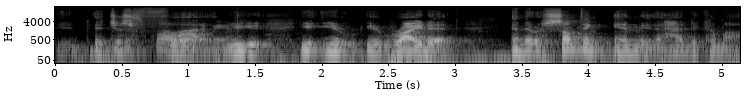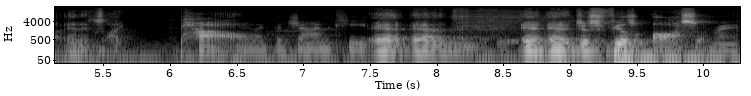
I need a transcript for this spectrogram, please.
it, it just, Just flow flowed you. you, you you you write it and there was something in me that had to come out and it's like pow like the John Keats. and, and and it just feels awesome Right.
